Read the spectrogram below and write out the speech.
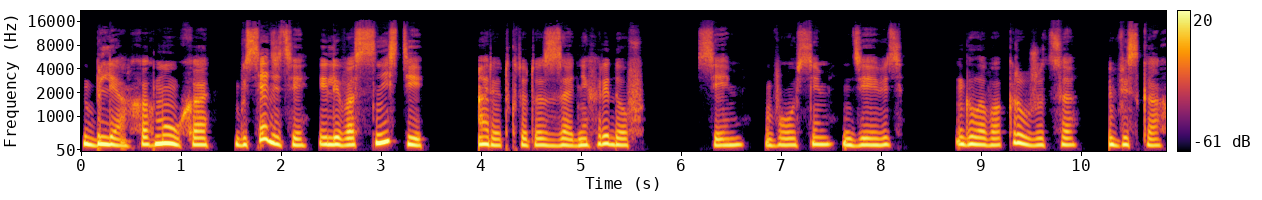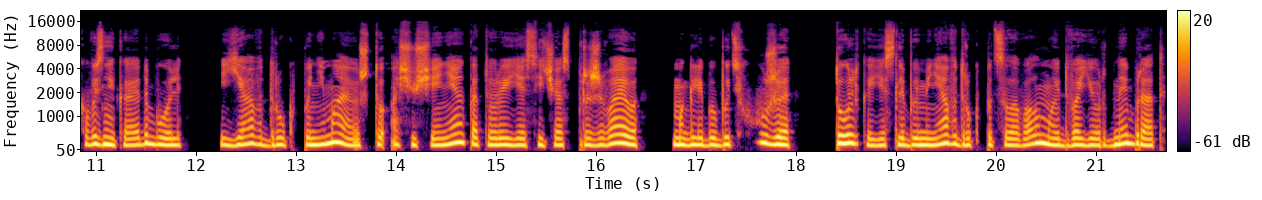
«Бляха-муха! Вы сядете или вас снести?» — орёт кто-то с задних рядов. Семь, восемь, девять. Голова кружится. В висках возникает боль. Я вдруг понимаю, что ощущения, которые я сейчас проживаю, могли бы быть хуже, только если бы меня вдруг поцеловал мой двоюродный брат.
